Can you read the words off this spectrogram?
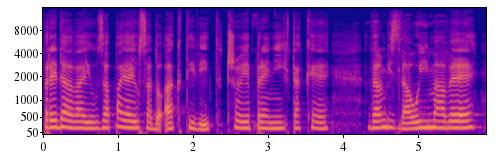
predávajú, zapájajú sa do aktivít, čo je pre nich také veľmi zaujímavé,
